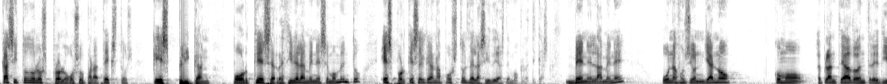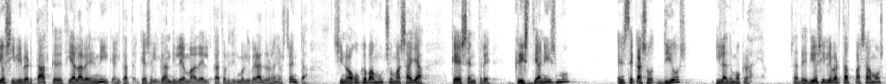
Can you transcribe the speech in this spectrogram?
casi todos los prólogos o paratextos que explican por qué se recibe la MENE en ese momento, es porque es el gran apóstol de las ideas democráticas. Ven en la MENE una función ya no como he planteado entre Dios y libertad, que decía la Berni, que, que es el gran dilema del catolicismo liberal de los años 30, sino algo que va mucho más allá, que es entre cristianismo, en este caso Dios y la democracia. O sea, de Dios y libertad pasamos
